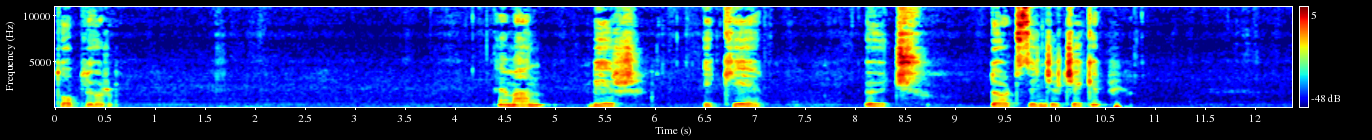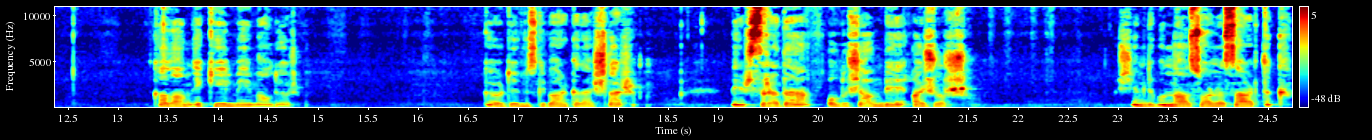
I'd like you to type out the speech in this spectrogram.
topluyorum. Hemen 1 2 3 4 zincir çekip kalan 2 ilmeğimi alıyorum. Gördüğünüz gibi arkadaşlar bir sırada oluşan bir ajur. Şimdi bundan sonrası artık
